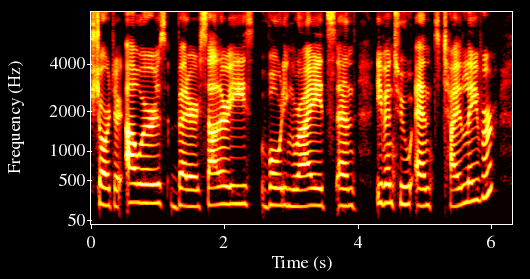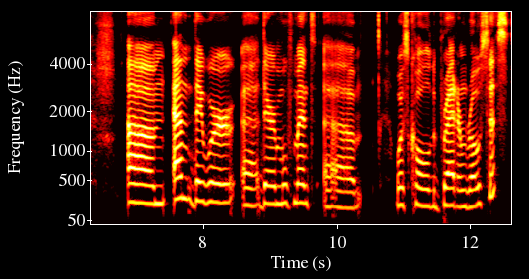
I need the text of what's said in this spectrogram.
shorter hours, better salaries, voting rights, and even to end child labor. Um, and they were uh, their movement um, was called Bread and Roses,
